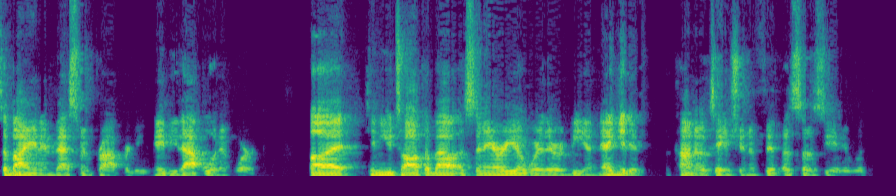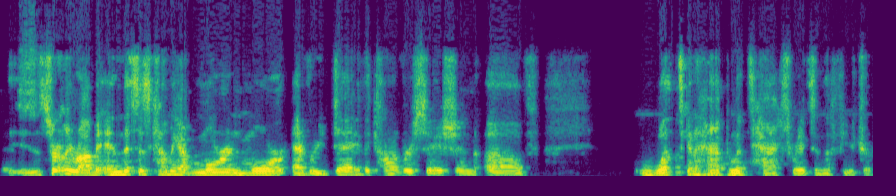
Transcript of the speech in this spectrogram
to buy an investment property, maybe that wouldn't work. But can you talk about a scenario where there would be a negative connotation associated with this? Uh, certainly, Rob. And this is coming up more and more every day the conversation of what's going to happen with tax rates in the future.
